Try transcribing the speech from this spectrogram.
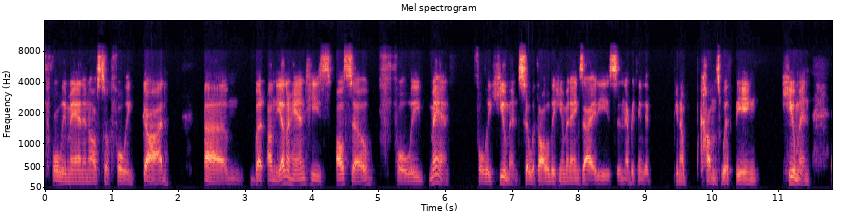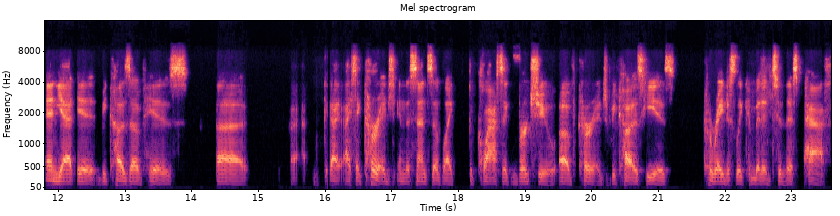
fully man and also fully God. Um, but on the other hand, he's also fully man, fully human. So with all of the human anxieties and everything that you know comes with being human, and yet it because of his uh, I, I say courage in the sense of like the classic virtue of courage because he is courageously committed to this path.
